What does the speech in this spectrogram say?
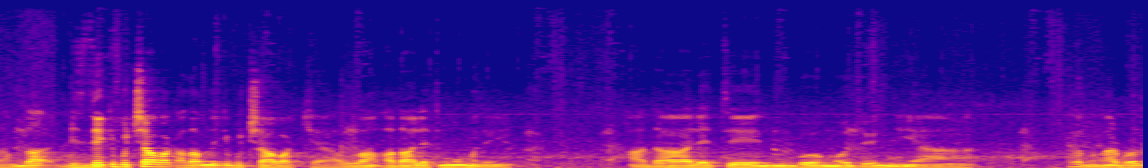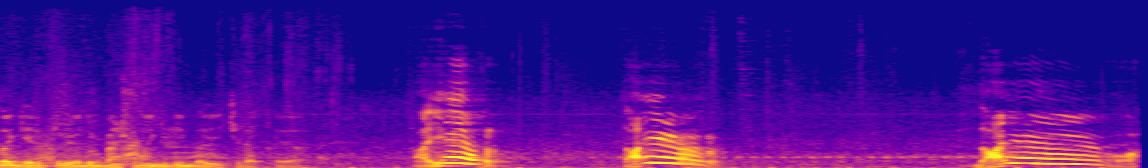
Adamda bizdeki bıçağa bak, adamdaki bıçağa bak ya. Allah adaletin bu mu dünya? Adaletin bu mu dünya? Oğlum bunlar burada gelip duruyor. Dur ben şuradan gideyim dayı iki dakika ya. Dayı! Dayı! Dayı! Oh.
